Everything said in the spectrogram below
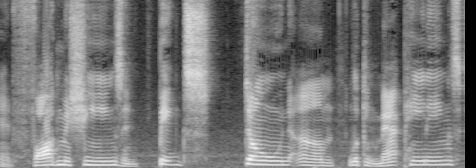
and fog machines and big stone um, looking matte paintings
